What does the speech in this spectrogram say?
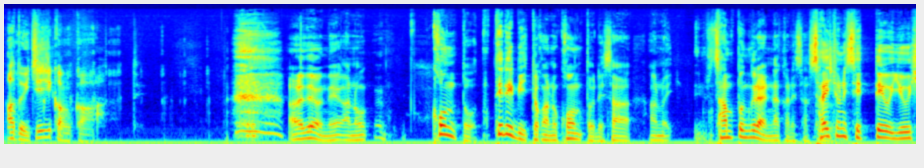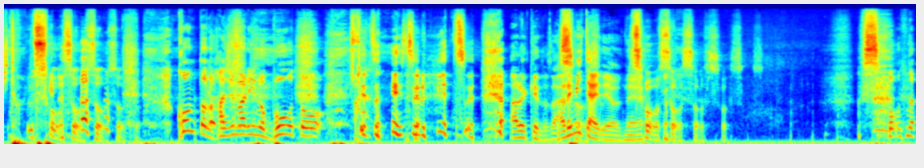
あと1時間かって。あれだよねあのコントテレビとかのコントでさあの3分ぐらいの中でさ最初に設定を言う人。そうそうそうそうそう。コントの始まりの冒頭。説明するやつあるけどさあれみたいだよね。そうそうそうそうそうそう。そんな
